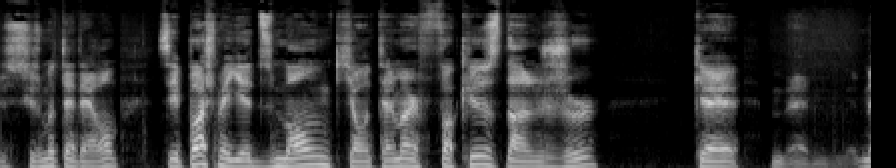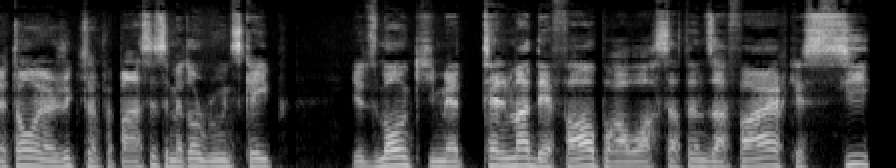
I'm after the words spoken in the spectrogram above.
excuse-moi de t'interrompre. C'est poche, mais il y a du monde qui ont tellement un focus dans le jeu que, mettons, un jeu qui ça me fait penser, c'est mettons RuneScape. Il y a du monde qui met tellement d'efforts pour avoir certaines affaires que si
